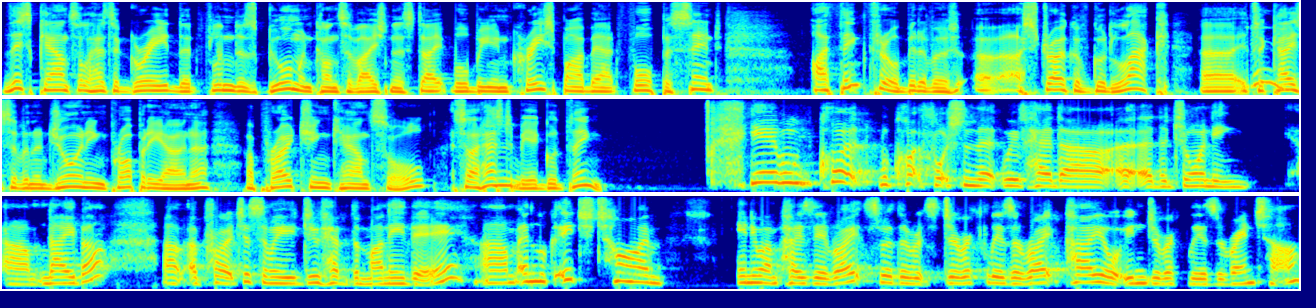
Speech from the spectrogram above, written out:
This council has agreed that Flinders Goolman Conservation Estate will be increased by about 4%. I think through a bit of a, a stroke of good luck. Uh, it's mm. a hmm. case of an adjoining property owner approaching council, so it has mm. to be a good thing. Yeah, we're quite we're quite fortunate that we've had uh, an adjoining um, neighbour uh, approach us, and we do have the money there. Um, and look, each time anyone pays their rates, whether it's directly as a rate pay or indirectly as a renter,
